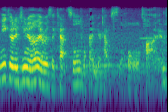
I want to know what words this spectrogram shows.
Niko, did you know there was a cat soul behind your house the whole time?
